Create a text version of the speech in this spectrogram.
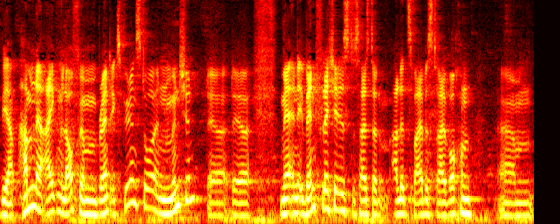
Wir haben eine eigene Lauf, wir haben einen Brand Experience Store in München, der, der mehr eine Eventfläche ist. Das heißt, alle zwei bis drei Wochen ähm,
